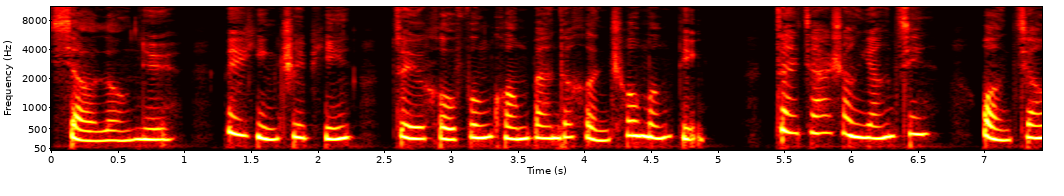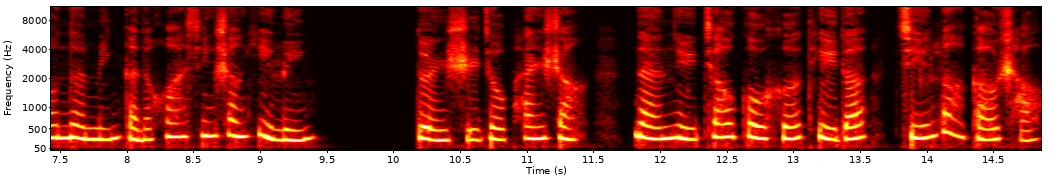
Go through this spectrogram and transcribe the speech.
小龙女被尹志平最后疯狂般的狠抽猛顶，再加上阳精往娇嫩敏感的花心上一淋，顿时就攀上男女交媾合体的极乐高潮，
